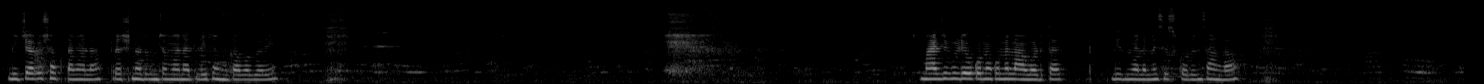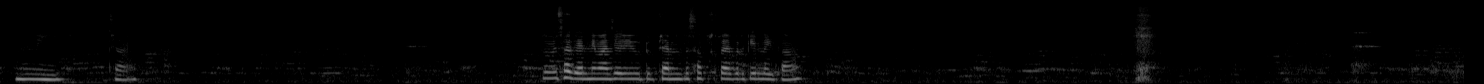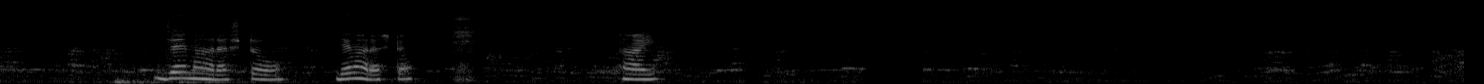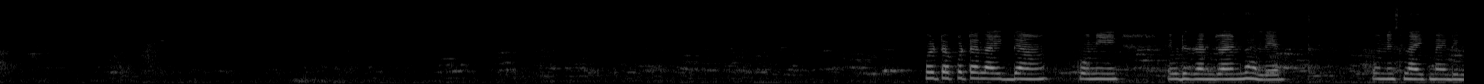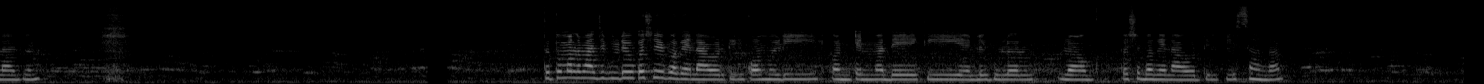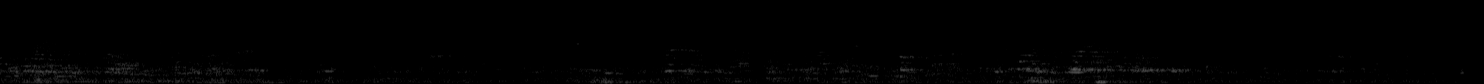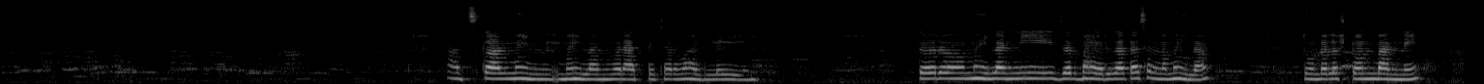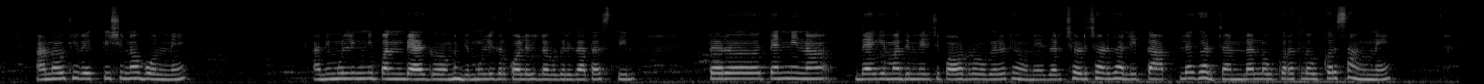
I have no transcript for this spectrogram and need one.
विचारू शकता मला. प्रश्न तुमच्या मनातले शंका वगैरे. माझे व्हिडिओ कोणाकोणाला आवडतात? प्लीज मला मेसेज करून सांगा. मी अच्छा तुम्ही सगळ्यांनी माझ्या यूट्यूब चैनल सबस्क्रायबर के आहे का? जय महाराष्ट्र. जय महाराष्ट्र. हाय पटापटा लाईक द्या कोणी एवढे जण जॉईन झालेत. कोणीच लाईक नाही दिला अजून. तर तुम्हाला माझे व्हिडिओ कसे बघायला आवडतील? कॉमेडी कंटेंटमध्ये की रेग्युलर ब्लॉग कसे बघायला आवडतील? प्लीज सांगा. आजकाल महिन महिलांवर अत्याचार वाढले. तर महिलांनी जर बाहेर जात असेल ना महिला तोंडाला स्टोन बांधणे अनोळखी व्यक्तीशी न बोलणे आणि मुलींनी पण बॅग म्हणजे मुली जर कॉलेजला वगैरे जात असतील तर त्यांनी ना बॅगेमध्ये मिरची पावडर वगैरे ठेवणे. जर छेडछाड झाली तर आपल्या घरच्यांना लवकरात लवकर सांगणे.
